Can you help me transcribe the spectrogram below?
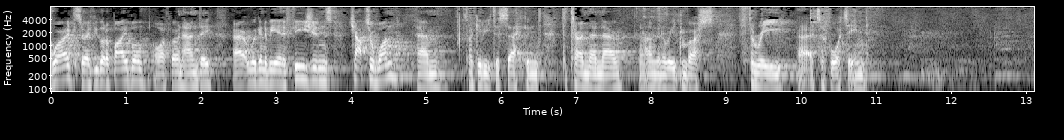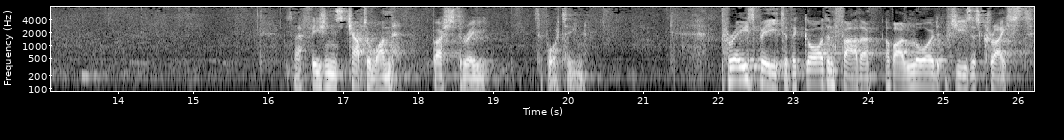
Word. So if you've got a Bible or a phone handy, uh, we're going to be in Ephesians chapter 1. Um, so I'll give you a second to turn there now. And I'm going to read from verse 3 uh, to 14. So Ephesians chapter 1, verse 3 to 14. Praise be to the God and Father of our Lord Jesus Christ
